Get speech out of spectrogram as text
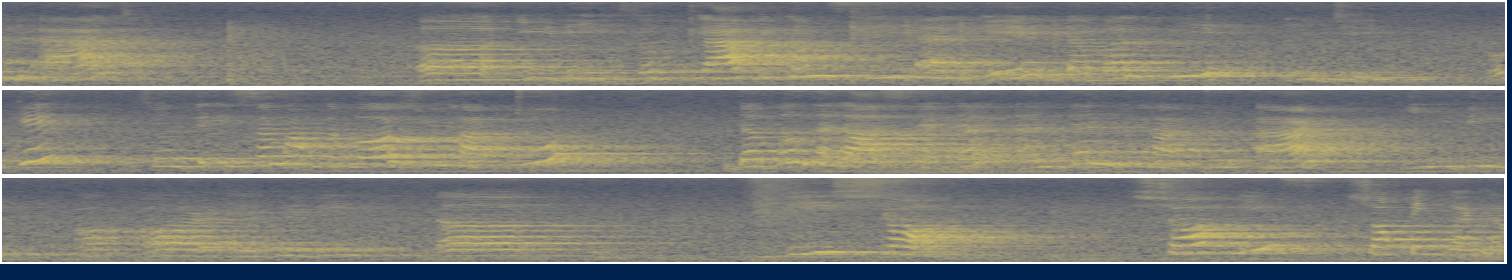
we add uh, ed so clap shopping karna.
